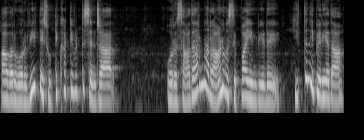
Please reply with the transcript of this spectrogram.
அவர் ஒரு வீட்டை சுட்டிக்காட்டிவிட்டு சென்றார். ஒரு சாதாரண இராணுவ சிப்பாயின் வீடு இத்தனை பெரியதா?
